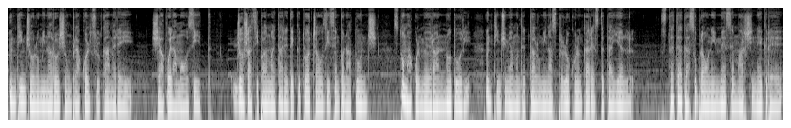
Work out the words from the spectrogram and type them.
în timp ce o lumină roșie umplea colțul camerei și apoi l-am auzit. Josh a țipat mai tare decât orice auzisem până atunci. Stomacul meu era în noduri, în timp ce mi-am îndreptat lumina spre locul în care stătea el. Stătea deasupra unei mese mari și negre.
